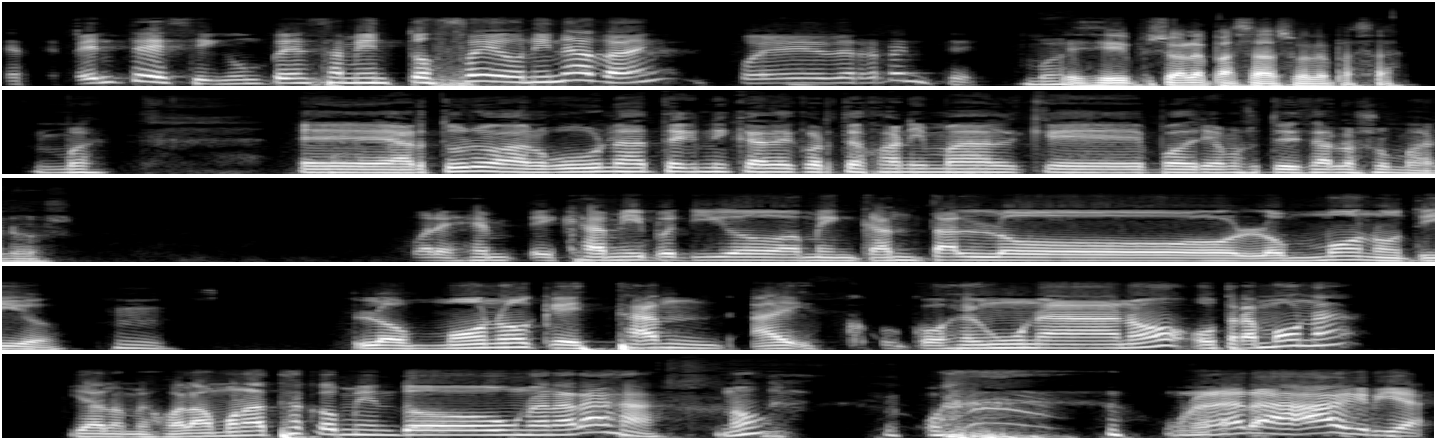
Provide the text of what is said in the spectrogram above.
de repente, sin un pensamiento feo ni nada, ¿eh? Pues de repente. Bueno, sí, sí, suele pasar, suele pasar. bueno. Eh, Arturo, ¿alguna técnica de cortejo animal que podríamos utilizar los humanos? Por ejemplo, es que a mí, pues, tío, me encantan los, los monos, tío. Hmm. los monos que están ahí, co- cogen una, ¿no? Otra mona, y a lo mejor la mona está comiendo una naranja, ¿no? una naranja agria.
